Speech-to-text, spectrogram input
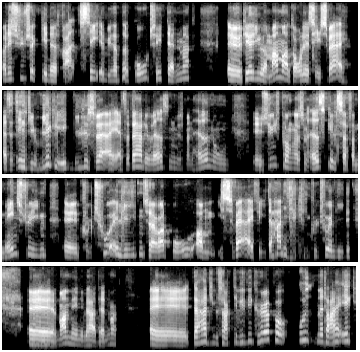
og det synes jeg generelt set, at vi har været gode til i Danmark. Øh, det har de jo været meget, meget dårlige til i Sverige. Altså det har de jo virkelig ikke ville i Sverige. Altså der har det jo været sådan, hvis man havde nogle øh, synspunkter, som adskilte sig fra mainstream, øh, kultureliten, så jeg godt bruge om i Sverige, fordi der har de virkelig en kulturelite, øh, meget mere end vi har i Danmark øh, der har de jo sagt, det vil vi ikke høre på, ud med dig, ikke?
